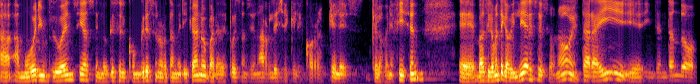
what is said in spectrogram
a, mover influencias en lo que es el Congreso norteamericano para después sancionar leyes que les, que les, que los beneficien. Eh, básicamente cabildear es eso, ¿no? Estar ahí eh, intentando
